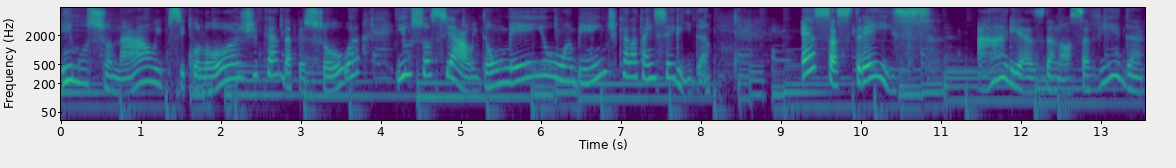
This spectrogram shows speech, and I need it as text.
emocional e psicológica da pessoa, e o social, então o meio, o ambiente que ela está inserida. Essas três áreas da nossa vida,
